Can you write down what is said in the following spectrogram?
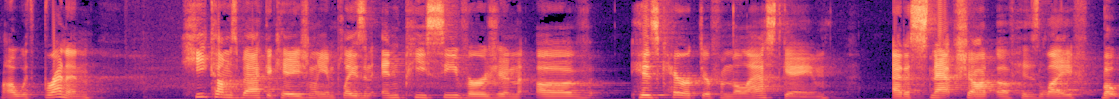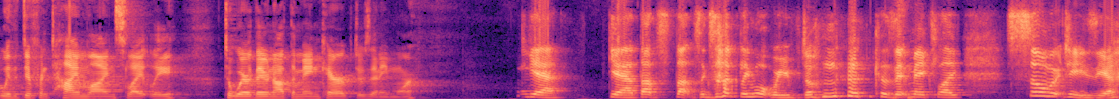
uh, with Brennan, he comes back occasionally and plays an NPC version of his character from the last game at a snapshot of his life, but with a different timeline slightly to where they're not the main characters anymore. Yeah, yeah, that's that's exactly what we've done because it makes life so much easier.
